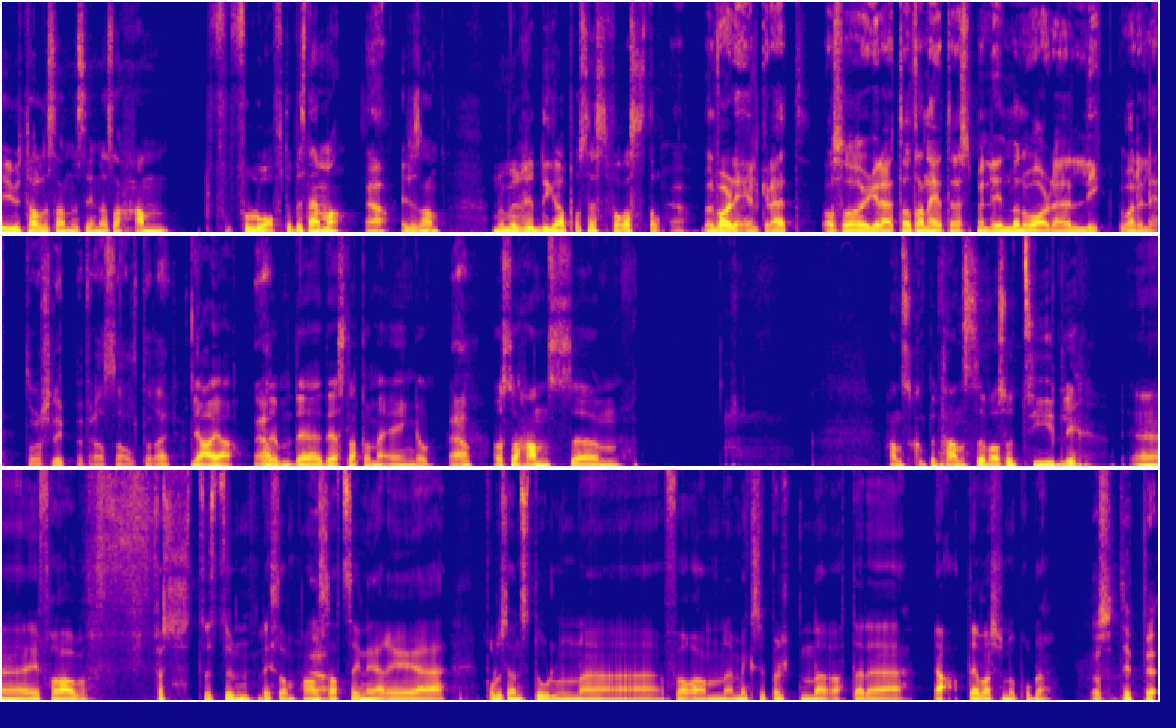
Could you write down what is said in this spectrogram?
i uttalelsene sine, så han får lov til å bestemme. Ja. Ikke sant? Nå må vi ryddigere prosess for oss, da. Ja. Men var det helt greit? Altså Greit at han heter Espen Lind, men var det, lik, var det lett å slippe fra seg alt det der? Ja, ja. Ja. Det, det, det slapp jeg med en gang. Ja. Og så hans um, Hans kompetanse var så tydelig eh, fra første stund, liksom. Han Ja. satte seg ned i eh, produsentstolen eh, foran miksepulten der at det Ja, det var ikke noe problem. Og så tipper,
